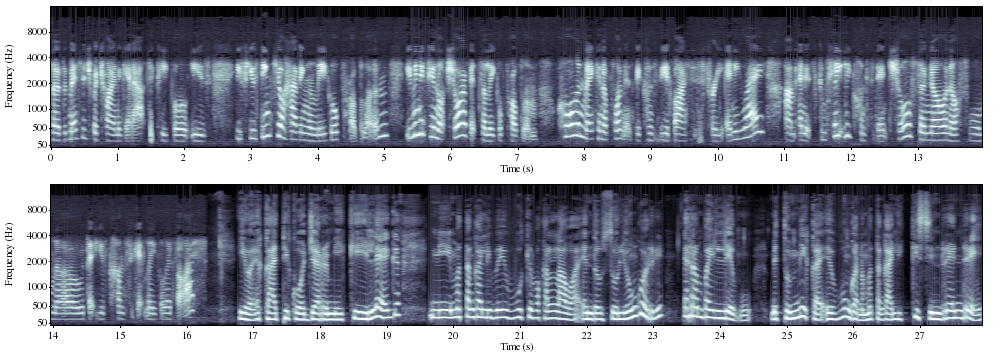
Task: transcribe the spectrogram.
So the message we're trying to get out to people is if you think you're having a legal problem, even if you're not sure if it's a legal problem, call and make an appointment because the advice is free anyway um, and it's completely confidential so no one else will know that you've come to get legal advice. Iwa e ka Jeremy Kileg ni matangali ve vuke wakalawa endo soliongori e rambai levu me tomika e vunga na matangali kisin renre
